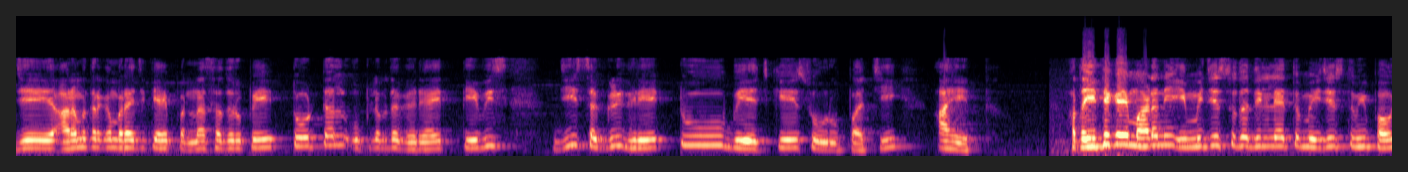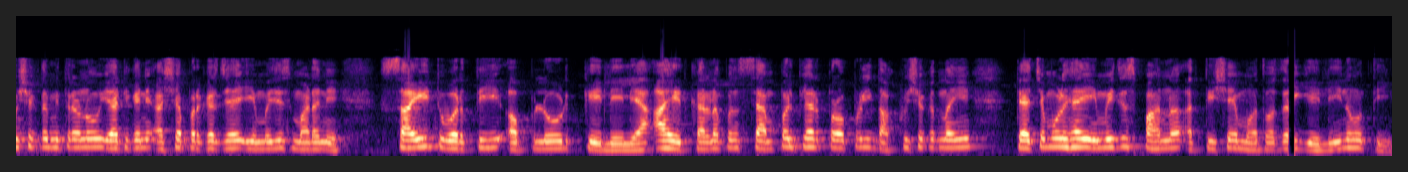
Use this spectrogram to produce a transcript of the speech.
जे अनामत रक्कम भरायची ती आहे पन्नास हजार रुपये. टोटल उपलब्ध घरे आहेत तेवीस जी सगळी घरे टू बी एच के स्वरूपाची आहेत. आता इथे काही म्हाडाने इमेजेस सुद्धा दिलेले आहेत. तुम्ही इमेजेस तुम्ही पाहू शकता मित्रांनो या ठिकाणी अशा प्रकारच्या इमेजेस म्हाडाने साईटवरती अपलोड केलेल्या आहेत. कारण आपण सॅम्पल फ्लॅट प्रॉपरली दाखवू शकत नाही. त्याच्यामुळे ह्या इमेजेस पाहणं अतिशय महत्त्वाचं गेली नव्हती.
